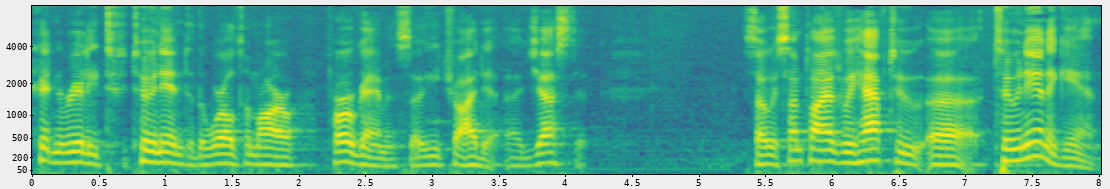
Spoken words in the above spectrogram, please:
couldn't really tune in to the World Tomorrow program, and so you tried to adjust it. So sometimes we have to uh, tune in again.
